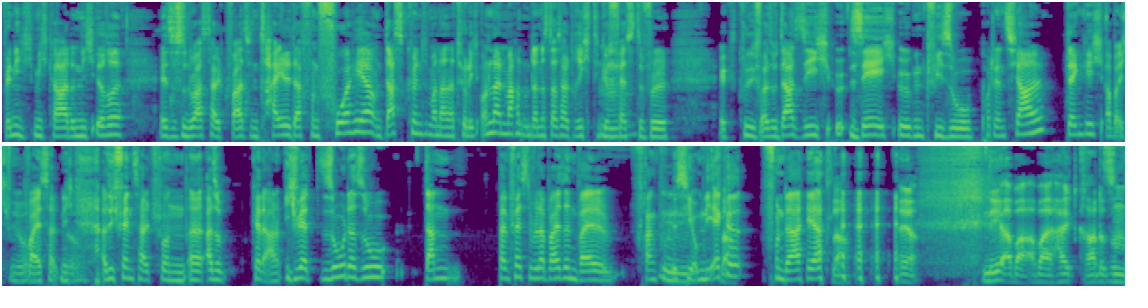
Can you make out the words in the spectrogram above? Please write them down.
wenn ich mich gerade nicht irre, ist es so, du hast halt quasi einen Teil davon vorher und das könnte man dann natürlich online machen und dann ist das halt richtige Mhm. Festival exklusiv. Also da sehe ich, sehe ich irgendwie so Potenzial, denke ich, aber ich Ja, weiß halt nicht. ja. Also ich fände halt schon, äh, also keine Ahnung, ich werde so oder so dann beim Festival dabei sein, weil Frankfurt Mhm, ist hier um die Ecke, klar. von daher. Klar. ja. Nee, aber, aber halt gerade so ein,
